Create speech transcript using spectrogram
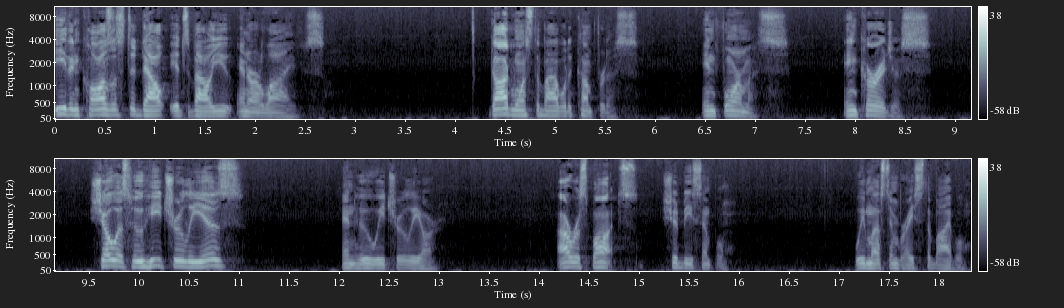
even cause us to doubt its value in our lives. God wants the Bible to comfort us, inform us, encourage us, show us who He truly is and who we truly are. Our response should be simple we must embrace the Bible.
